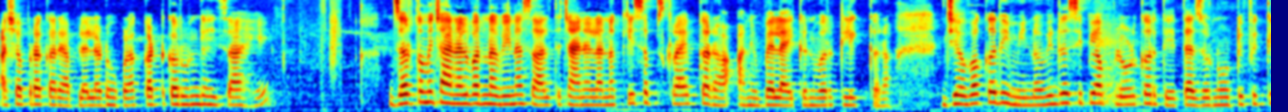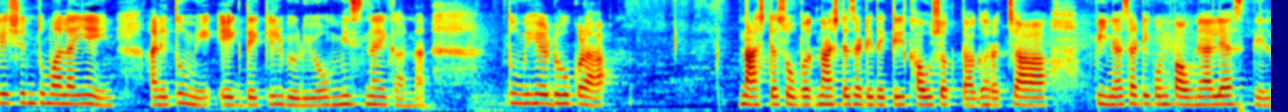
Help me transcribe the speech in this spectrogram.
अशा प्रकारे आपल्याला ढोकळा कट करून घ्यायचा आहे. जर तुम्ही चॅनलवर नवीन असाल तर चॅनलला नक्की सबस्क्राईब करा आणि बेल आयकनवर क्लिक करा. जेव्हा कधी मी नवीन रेसिपी अपलोड करते त्याचं नोटिफिकेशन तुम्हाला येईन आणि तुम्ही एक देखील व्हिडिओ मिस नाही करणार. तुम्ही हे ढोकळा नाश्त्यासोबत नाश्त्यासाठी देखील खाऊ शकता. घरात चहा पिण्यासाठी कोण पाहुणे आले असतील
